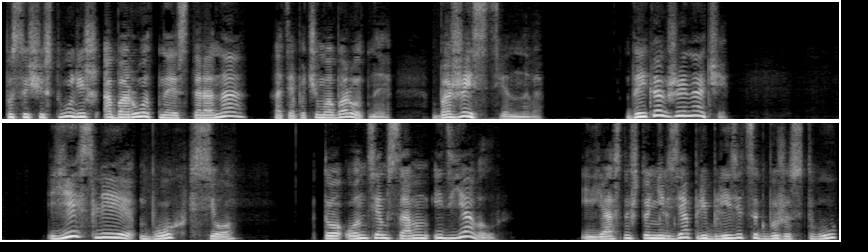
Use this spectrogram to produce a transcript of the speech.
по существу лишь оборотная сторона, хотя почему оборотная, божественного. Да и как же иначе? Если Бог все, то он тем самым и дьявол. И ясно, что нельзя приблизиться к божеству,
